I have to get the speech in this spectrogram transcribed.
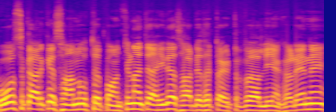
ਉਸ ਕਰਕੇ ਸਾਨੂੰ ਉੱਥੇ ਪਹੁੰਚਣਾ ਚਾਹੀਦਾ। ਸਾਡੇ ਇੱਥੇ ਟਰੈਕਟਰ ਟਰਾਲੀਆਂ ਖੜੇ ਨੇ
